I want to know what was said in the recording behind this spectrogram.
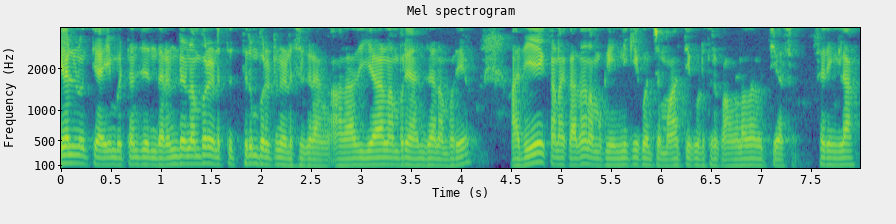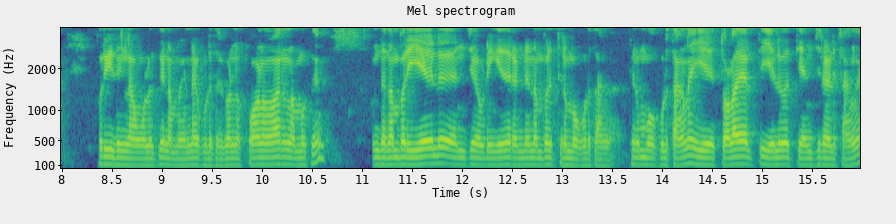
ஏழ்நூற்றி ஐம்பத்தஞ்சு இந்த ரெண்டு நம்பரும் எடுத்து திரும்ப ரிட்டன் அடிச்சுக்கிறாங்க. அதாவது ஏழு நம்பரையும் அஞ்சாம் நம்பரையும் அதே கணக்காக தான் நமக்கு இன்றைக்கி கொஞ்சம் மாற்றி கொடுத்துருக்கோம். அவ்வளோதான் வித்தியாசம். சரிங்களா? புரியுதுங்களா உங்களுக்கு? நம்ம என்ன கொடுத்துருக்கோம் போன வாரம் நமக்கு இந்த நம்பர் ஏழு அஞ்சு அப்படிங்கிறது ரெண்டு நம்பர் திரும்ப கொடுத்தாங்க. திரும்ப கொடுத்தாங்கன்னா ஏ தொள்ளாயிரத்தி எழுபத்தி அஞ்சுன்னு அடித்தாங்க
